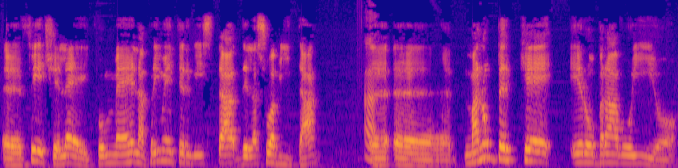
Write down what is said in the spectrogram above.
eh, fece lei con me la prima intervista della sua vita Ah, eh, eh, ma non perché ero bravo io,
